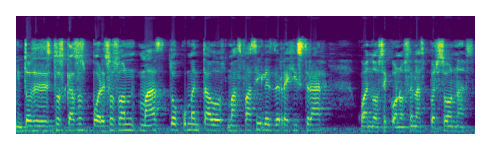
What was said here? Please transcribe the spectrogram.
Entonces estos casos por eso son más documentados, más fáciles de registrar cuando se conocen las personas,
